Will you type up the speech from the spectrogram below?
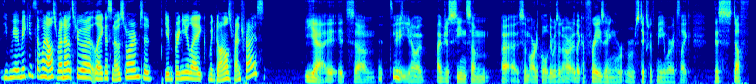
You're making someone else run out through a like a snowstorm to give, bring you like McDonald's French fries. Yeah, it, it's um It seems- you know, I've, I've just seen some uh, some article. There was an like a phrasing r- r- sticks with me where it's like this stuff,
